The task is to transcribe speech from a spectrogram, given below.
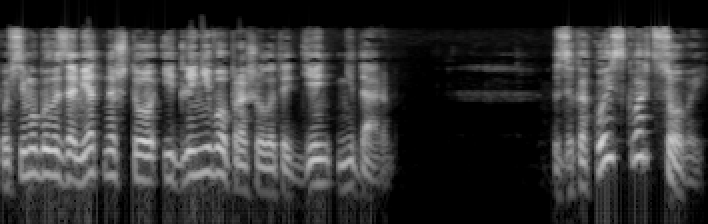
По всему было заметно, что и для него прошел этот день недаром. «За какой Скворцовой?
